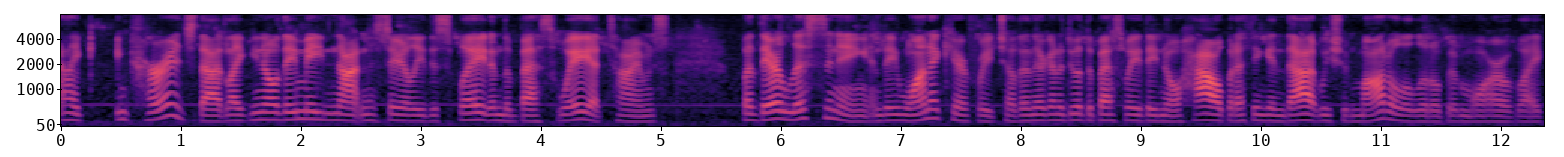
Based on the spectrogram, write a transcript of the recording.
like encourage that. Like, you know, they may not necessarily display it in the best way at times, but they're listening and they want to care for each other and they're going to do it the best way they know how. But I think in that we should model a little bit more of like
